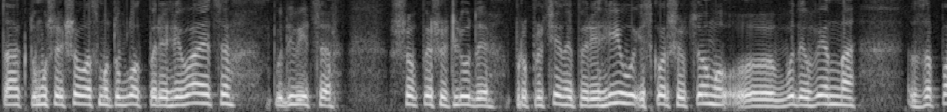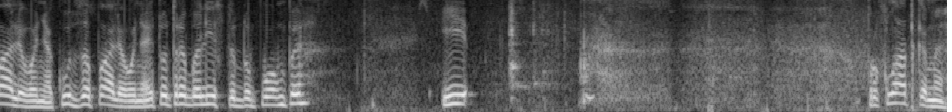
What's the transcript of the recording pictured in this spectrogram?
так, тому що якщо у вас мотоблок перегрівається, подивіться, що пишуть люди про причини перегріву, і скорше в цьому е, буде винна запалювання, кут запалювання. І то треба лізти до помпи і прокладками.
